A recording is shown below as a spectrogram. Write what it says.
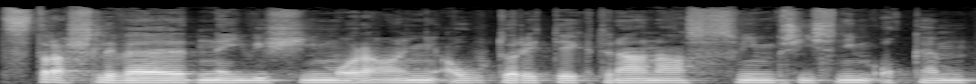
strašlivé nejvyšší morální autority, která nás svým přísným okem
